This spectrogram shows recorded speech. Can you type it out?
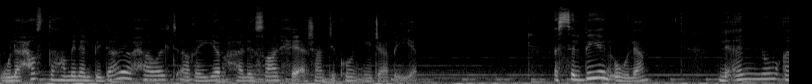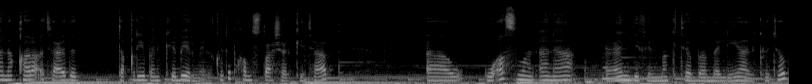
ولاحظتها من البداية وحاولت أغيرها لصالحي عشان تكون إيجابية. السلبية الأولى لأنه أنا قرأت عدد تقريبا كبير من الكتب 15 كتاب وأصلا أنا عندي في المكتبة مليان كتب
